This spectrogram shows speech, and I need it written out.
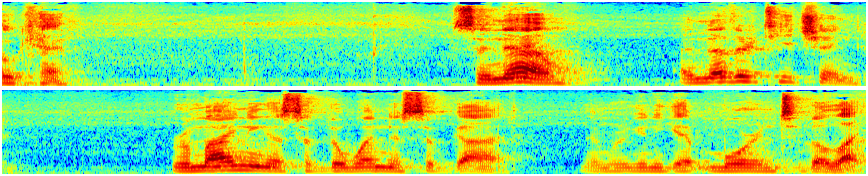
Okay. So now, another teaching reminding us of the oneness of God. Then we're going to get more into the light.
